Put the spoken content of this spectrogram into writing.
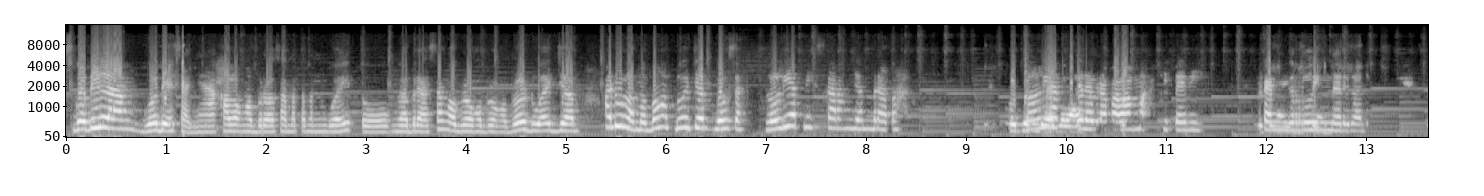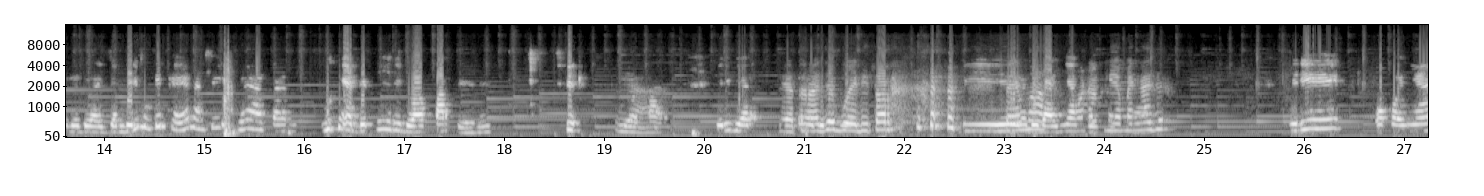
Terus gue bilang, gue biasanya kalau ngobrol sama temen gue itu nggak berasa ngobrol-ngobrol-ngobrol dua jam. Aduh lama banget dua jam, gak usah. Lo lihat nih sekarang jam berapa? Lo lihat udah berapa lama kita nih fangirling dari tadi. udah dua jam jadi mungkin kayaknya nanti gue akan mengeditnya jadi dua part ya ini Iya, jadi biar diatur aja Bu Editor. di Saya lebih mah banyak Modal gitu. aja. jadi pokoknya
